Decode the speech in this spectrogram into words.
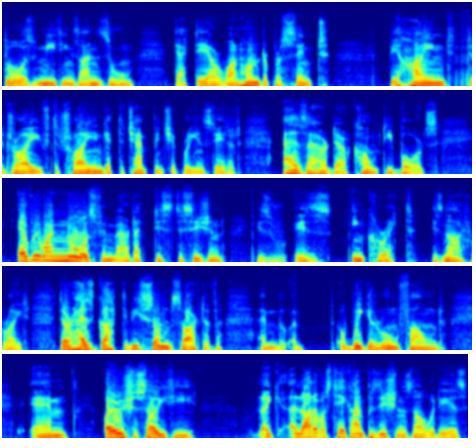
those meetings on Zoom that they are 100% behind the drive to try and get the championship reinstated, as are their county boards. Everyone knows, Finbar, that this decision is is incorrect, is not right. There has got to be some sort of um, a, a, wiggle room found. Um, Irish society, like a lot of us take on positions nowadays,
